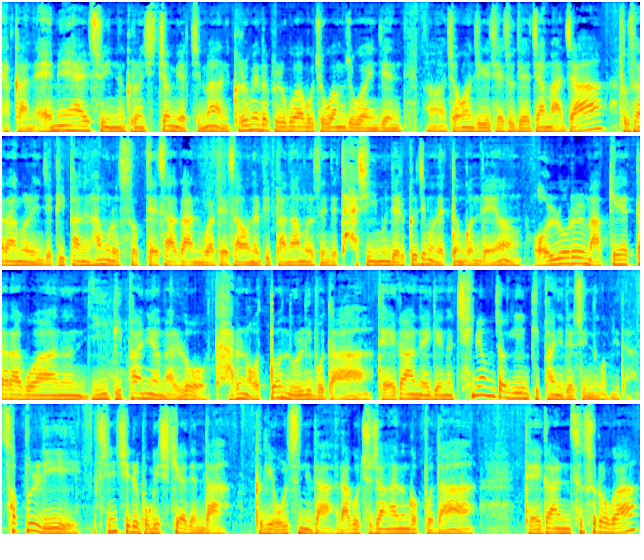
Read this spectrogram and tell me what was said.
약간 애매할 수 있는 그런 시점이었지만 그럼에도 불구하고 조광조가 이제 어, 정원직에 제수되자마자 두 사람을 이제 비판을 함으로써 대사관과 대사원을 비판함으로써 이제 다시 이 문제를 끄집어냈던 건데요. 언로를 맡게 했다라고 하는 이 비판이야말로 다른 어떤 논리보다 대간에게는 치명적인 비판이 될 수 있는 겁니다. 섣불리 신 씨를 복위시켜야 된다. 그게 옳습니다. 라고 주장하는 것보다 대간 스스로가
